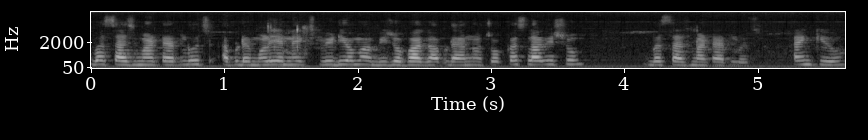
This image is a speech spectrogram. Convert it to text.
બસ આજ માટે આટલું જ. આપણે મળીએ નેક્સ્ટ વિડીયોમાં બીજો ભાગ આપણે આનો ચોક્કસ લાવીશું. બસ આજ માટે આટલું જ. થેન્ક યુ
